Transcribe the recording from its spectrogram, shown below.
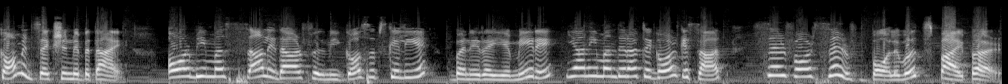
कमेंट सेक्शन में बताएँ। और भी मसालेदार फिल्मी गॉसिप्स के लिए बने रहिए मेरे, यानी मंदिरा टेगोर के साथ, सिर्फ़ और सिर्फ़ बॉलीवुड स्पाई पर।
